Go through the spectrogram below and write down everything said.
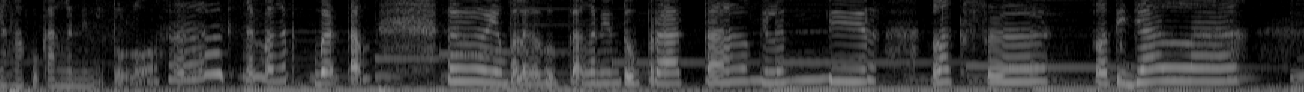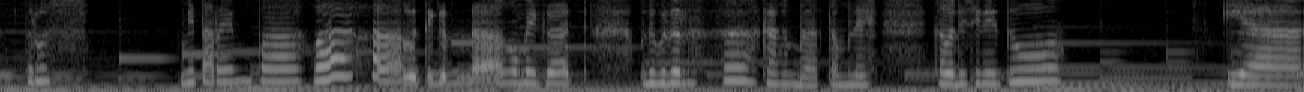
yang aku kangenin itu loh. Kangen banget Batam. Uh, yang paling aku kangenin tuh prata milendir lakse roti jala terus mita rempa wah luti gendang oh my god. Bener-bener ah, kangen Batam deh. Kalau di sini tuh ya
